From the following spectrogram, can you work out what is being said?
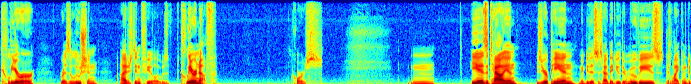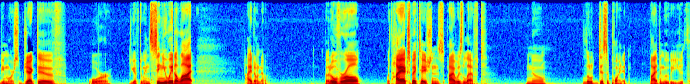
clearer resolution. I just didn't feel it was clear enough. Of course, mm, he is Italian. He's European. Maybe this is how they do their movies. They like him to be more subjective, or you have to insinuate a lot. I don't know. But overall, with high expectations, I was left, you know, a little disappointed by the movie Youth.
